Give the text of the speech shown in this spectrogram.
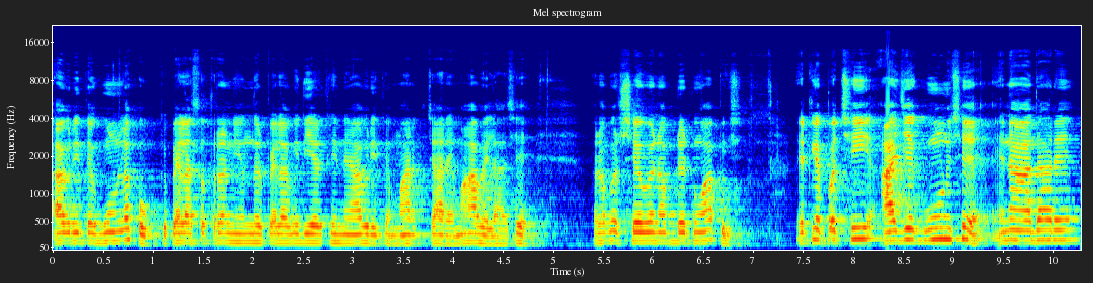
આવી રીતે ગુણ લખું કે પહેલાં સત્રની અંદર પહેલા વિદ્યાર્થીને આવી રીતે માર્ક ચાર એમાં આવેલા છે. બરાબર? સેવન અપડેટ હું આપીશ. એટલે પછી આ જે ગુણ છે, એના આધારે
